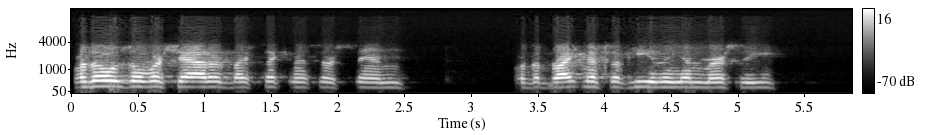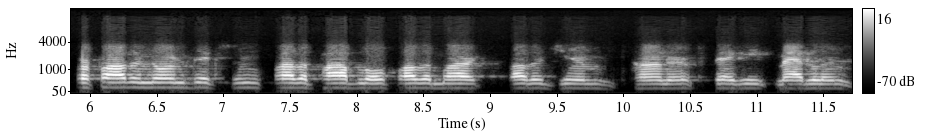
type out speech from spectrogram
For those overshadowed by sickness or sin, for the brightness of healing and mercy, for Father Norm Dixon, Father Pablo, Father Mark, Father Jim, Connor, Peggy, Madeline,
